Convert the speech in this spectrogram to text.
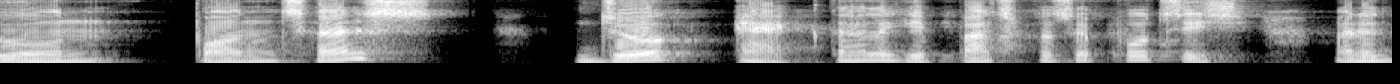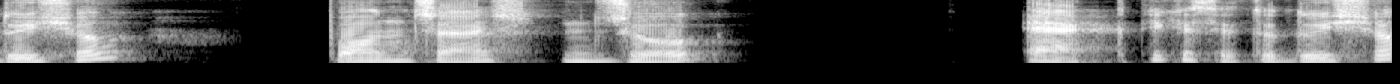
গুণ পঞ্চাশ যোগ এক, তাহলে কি পাঁচ পাঁচে পঁচিশ? মানে দুইশো পঞ্চাশ যোগ এক, ঠিক আছে? তো দুইশো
